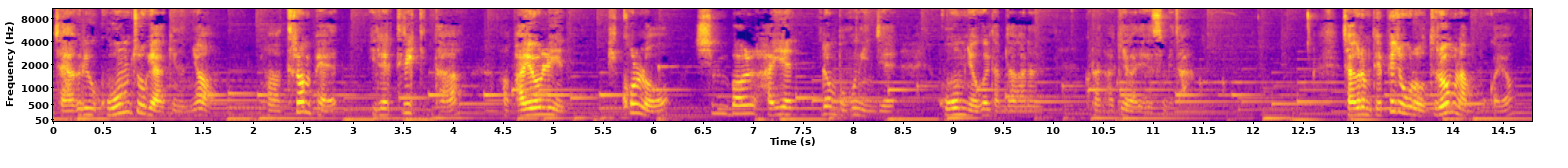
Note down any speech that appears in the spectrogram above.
자 그리고 고음 쪽의 악기는요, 어, 트럼펫, 일렉트릭 기타, 어, 바이올린, 피콜로, 심벌, 하이햇 이런 부분이 이제 고음역을 담당하는 그런 악기가 되겠습니다. 자 그럼 대표적으로 드럼을 한번 볼까요?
